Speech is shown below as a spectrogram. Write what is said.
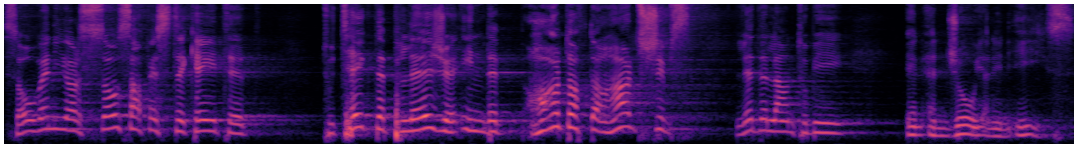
So when you are so sophisticated to take the pleasure in the heart of the hardships, let alone to be in enjoy and in ease.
